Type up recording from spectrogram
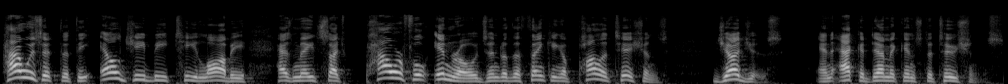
How is it that the LGBT lobby has made such powerful inroads into the thinking of politicians, judges, and academic institutions?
